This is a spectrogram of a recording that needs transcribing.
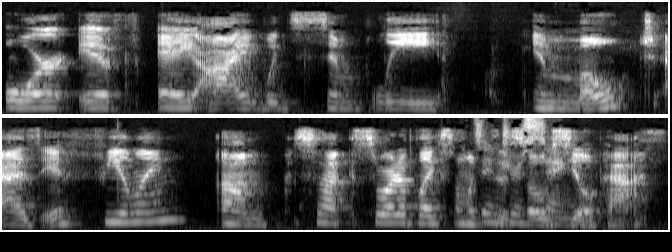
or if AI would simply emote as if feeling, um, so, sort of like someone's a sociopath.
